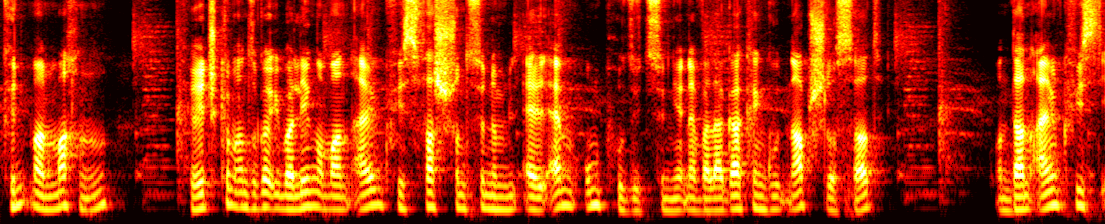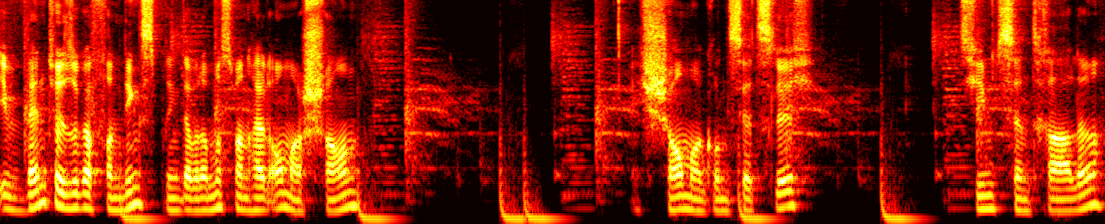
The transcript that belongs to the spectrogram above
Könnte man machen. Theoretisch könnte man sogar überlegen, ob man Almquist fast schon zu einem LM umpositioniert, ne? weil er gar keinen guten Abschluss hat. Und dann Almquist eventuell sogar von links bringt, aber da muss man halt auch mal schauen. Ich schau mal grundsätzlich. Teamzentrale.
